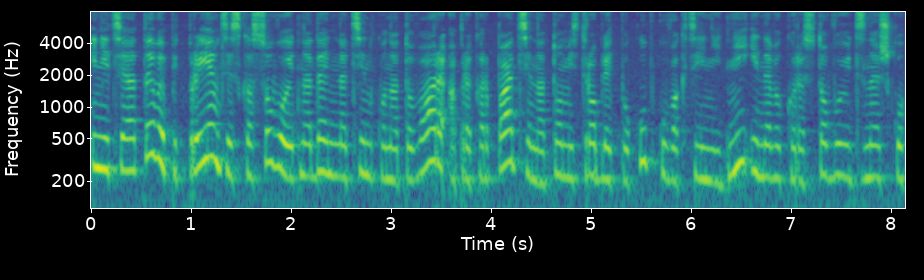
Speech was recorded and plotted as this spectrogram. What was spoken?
ініціативи підприємці скасовують на день націнку на товари, а прикарпатці натомість роблять покупку в акційні дні і не використовують знижку.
